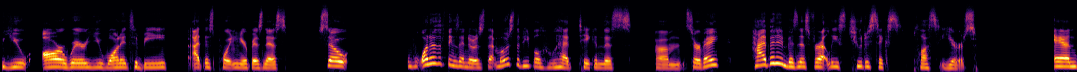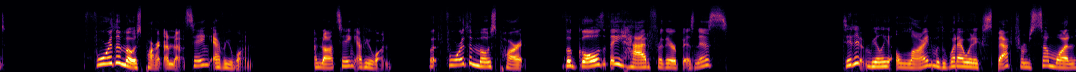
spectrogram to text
you are where you wanted to be at this point in your business. So, one of the things I noticed that most of the people who had taken this um, survey had been in business for at least two to six plus years. And for the most part, I'm not saying everyone, I'm not saying everyone, but for the most part, the goals that they had for their business didn't really align with what I would expect from someone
